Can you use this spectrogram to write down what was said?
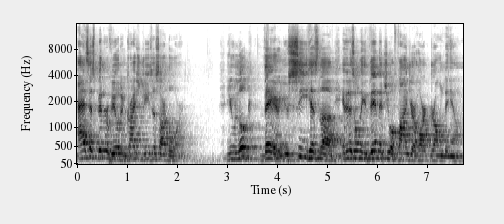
as it's been revealed in Christ Jesus our Lord. You look there, you see his love, and it is only then that you will find your heart drawn to him.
